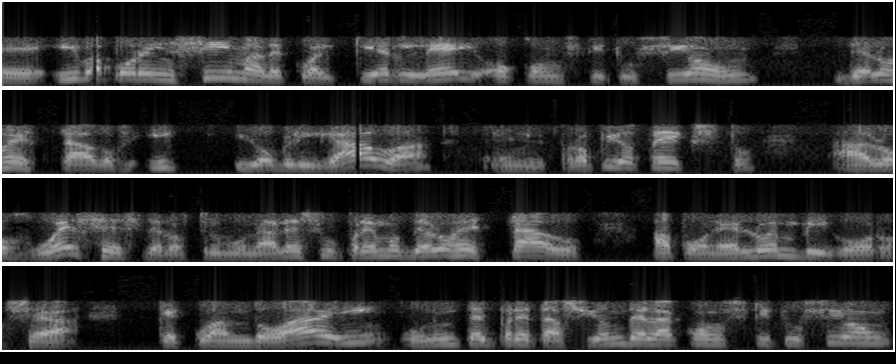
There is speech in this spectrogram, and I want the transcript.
eh, iba por encima de cualquier ley o constitución de los estados y, obligaba en el propio texto a los jueces de los tribunales supremos de los estados a ponerlo en vigor. O sea, que cuando hay una interpretación de la Constitución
